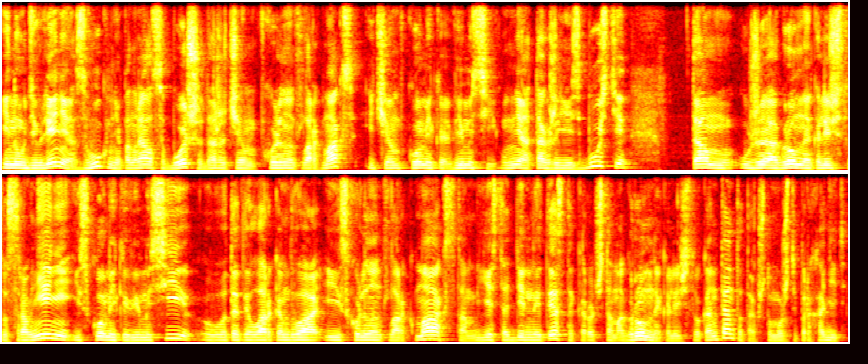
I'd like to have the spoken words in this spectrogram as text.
И на удивление, звук мне понравился больше даже, чем в Hollyland Lark Max и чем в Comica VMC. У меня также есть Boosty, там уже огромное количество сравнений и с Comica VMC, вот этой Lark M2 и с Hollyland Lark Max. Там есть отдельные тесты. Короче, там огромное количество контента, так что можете проходить,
